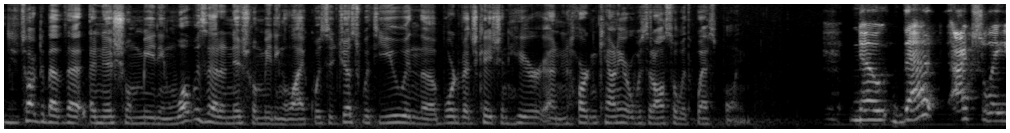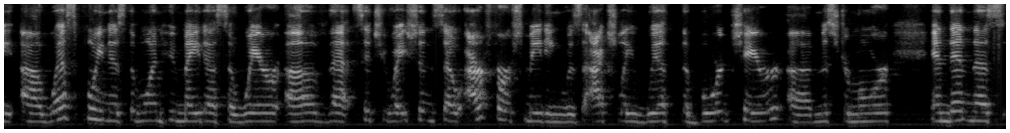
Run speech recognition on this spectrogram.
you talked about that initial meeting. What was that initial meeting like? Was it just with you and the Board of Education here in Hardin County, or was it also with West Point? No, that actually, uh, West Point is the one who made us aware of that situation. So our first meeting was actually with the board chair, uh, Mr. Moore, and then the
